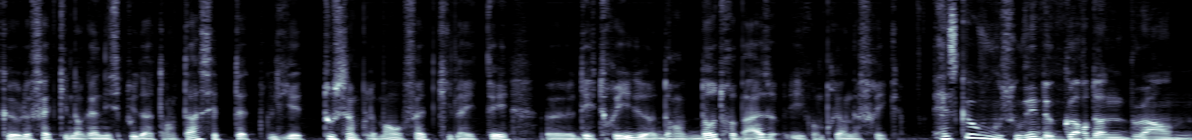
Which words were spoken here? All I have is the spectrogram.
que le fait qu'il n'organise plus d'attentats, c'est peut-être lié tout simplement au fait qu'il a été euh, détruit dans d'autres bases, y compris en Afrique. Est-ce que vous vous souvenez de Gordon Brown,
